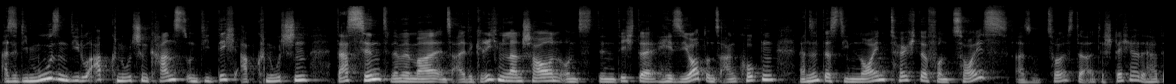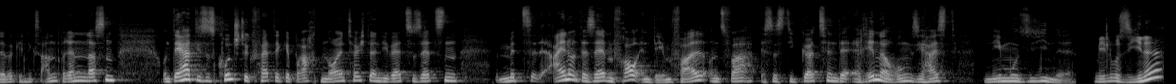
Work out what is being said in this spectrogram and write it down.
Also die Musen, die du abknutschen kannst und die dich abknutschen, das sind, wenn wir mal ins alte Griechenland schauen und den Dichter Hesiod uns angucken, dann sind das die neun Töchter von Zeus. Also Zeus, der alte Stecher, der hat ja wirklich nichts anbrennen lassen. Und der hat dieses Kunststück fertig gebracht, neun Töchter in die Welt zu setzen, mit einer und derselben Frau in dem Fall. Und zwar ist es die Göttin der Erinnerung. Sie heißt Nemosine. Melusine?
